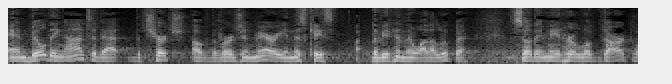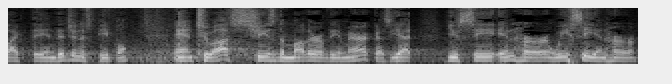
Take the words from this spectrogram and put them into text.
and building onto that the Church of the Virgin Mary, in this case, the Virgen de Guadalupe. So they made her look dark like the indigenous people. And to us, she's the mother of the Americas. Yet you see in her, we see in her,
